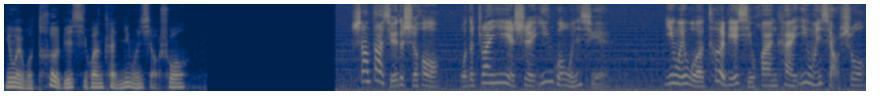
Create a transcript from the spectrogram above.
因为我特别喜欢看英文小说。上大学的时候，我的专业是英国文学，因为我特别喜欢看英文小说。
